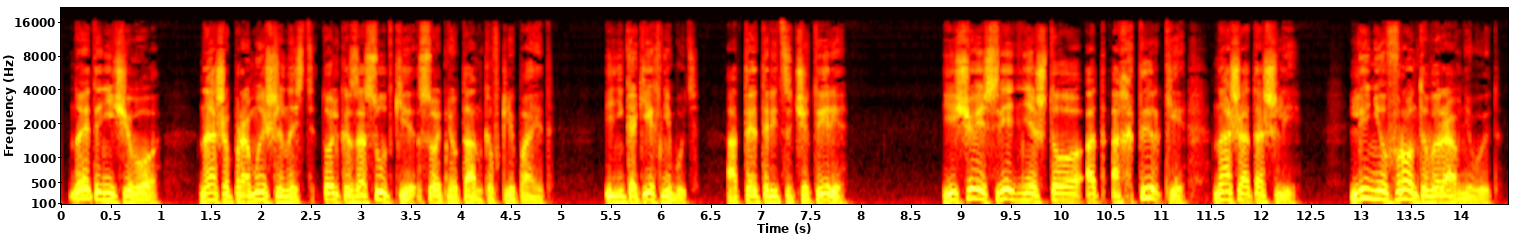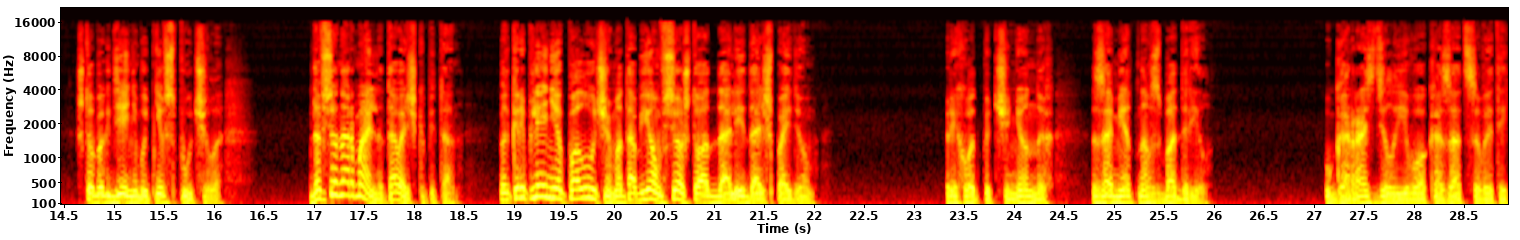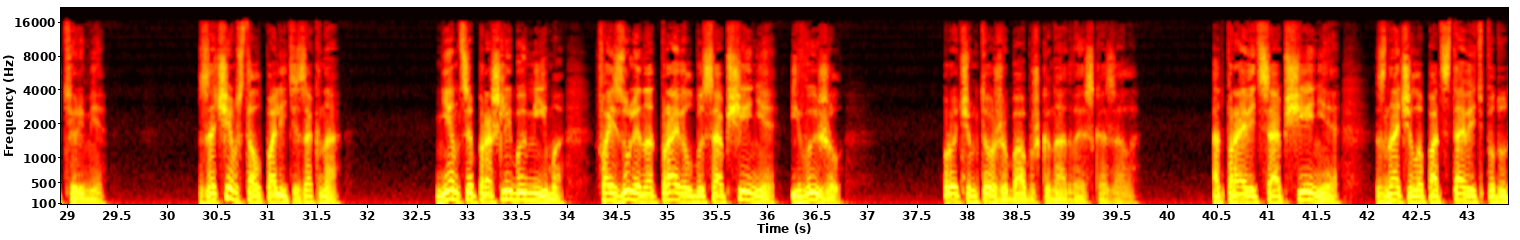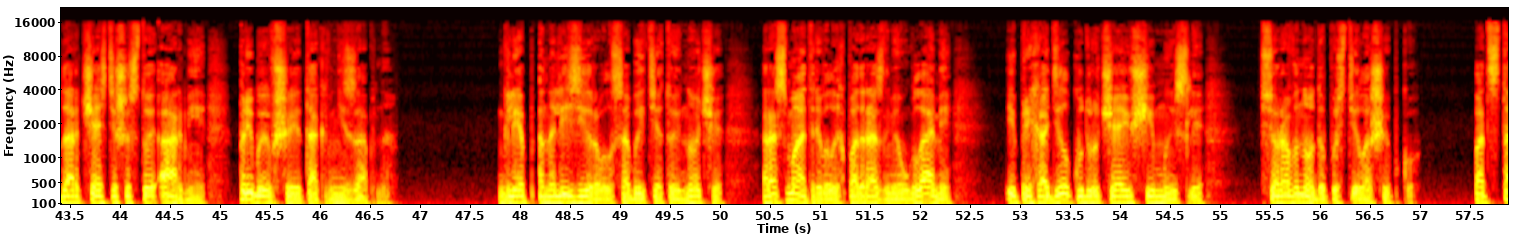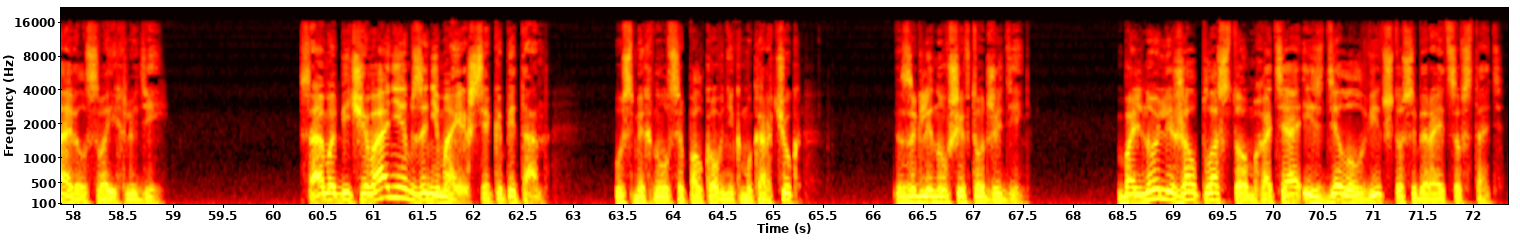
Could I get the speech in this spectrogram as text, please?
Но это ничего. Наша промышленность только за сутки сотню танков клепает. И не каких-нибудь, а Т-34. Еще есть сведения, что от Ахтырки наши отошли. Линию фронта выравнивают, чтобы где-нибудь не вспучило. Да все нормально, товарищ капитан. Подкрепление получим, отобьем все, что отдали, и дальше пойдем. Приход подчиненных заметно взбодрил. Угораздило его оказаться в этой тюрьме. Зачем стал палить из окна? Немцы прошли бы мимо, Файзулин отправил бы сообщение и выжил. Впрочем, тоже бабушка надвое сказала. Отправить сообщение значило подставить под удар части шестой армии, прибывшие так внезапно. Глеб анализировал события той ночи, рассматривал их под разными углами и приходил к удручающей мысли. Все равно допустил ошибку. Подставил своих людей. «Самобичеванием занимаешься, капитан?» — усмехнулся полковник Макарчук, заглянувший в тот же день. Больной лежал пластом, хотя и сделал вид, что собирается встать.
